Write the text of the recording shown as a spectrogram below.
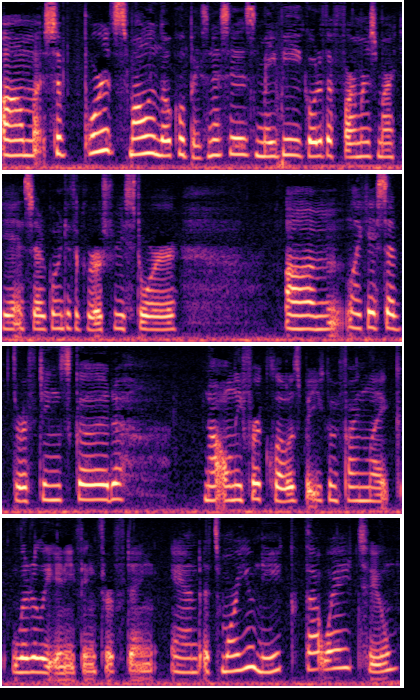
Um, support small and local businesses. Maybe go to the farmers market instead of going to the grocery store. Um, like I said, thrifting's good. Not only for clothes, but you can find like literally anything thrifting, and it's more unique that way too.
